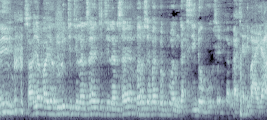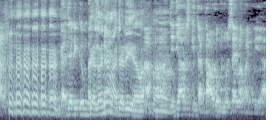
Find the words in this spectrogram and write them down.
Jadi saya bayar dulu cicilan saya, cicilan saya baru saya bayar perpuluhan enggak sih dong Bu, saya bilang enggak jadi bayar. Enggak jadi kembali. Biasanya enggak jadi ya, Pak. Nah, hmm. Jadi harus kita tahu loh menurut saya Bapak Ibu ya.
